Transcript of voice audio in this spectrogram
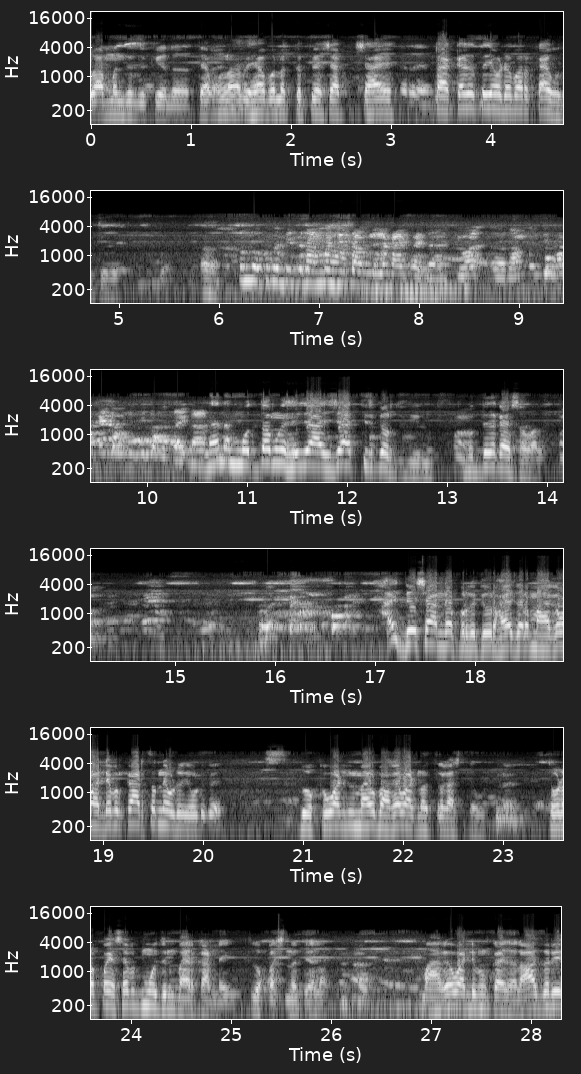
राम मंदिरचं केलं त्यामुळं ह्या बोला करण्याची अपेक्षा आहे टाकायचं तर एवढ्या बार काय होते पण लोक म्हणते की राम मंदिरचा आपल्याला काय फायदा? किंवा अं, राम मंदिर हा काय निवडणुकीचा मुद्दा आहे का? नाही ना मुद्दा मग हे जे आहे, जे आहे तीच करतो ती. मुद्द्याचा काय सवाल आहे? हाय देश आणण्या प्रगतीवर हाय जरा महागा वाढल्या पण काय अडचण नाही एवढं एवढं काय? लोक वाढले महाग महागा वाढणार त्याला असतं तेवढा पैसा पण मोजून बाहेर काढलाय लोकांना त्याला. महागा वाढली म्हणून काय झालं? आज जरी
